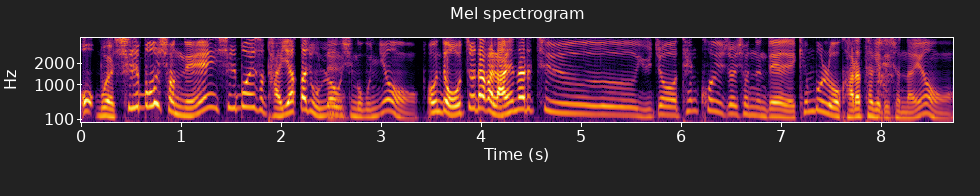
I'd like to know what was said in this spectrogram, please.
어, 뭐야, 실버셨네? 실버에서 다이아까지 올라오신 거군요. 어, 근데 어쩌다가 라인하르트 유저, 탱커 유저셨는데 킹볼로 갈아타게 되셨나요?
